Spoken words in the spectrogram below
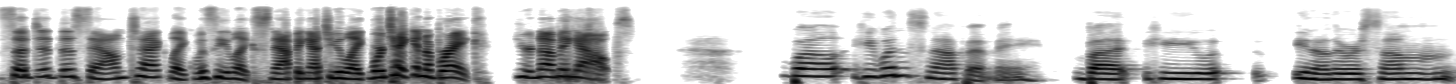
So did the sound tech like was he like snapping at you like we're taking a break. You're numbing out. Well, he wouldn't snap at me, but he you know, there were some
